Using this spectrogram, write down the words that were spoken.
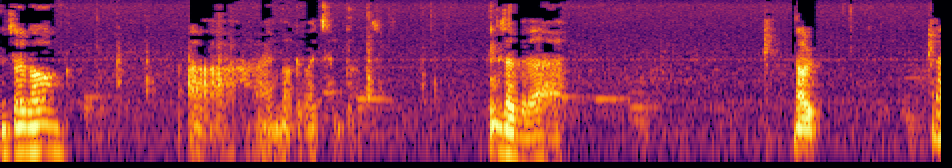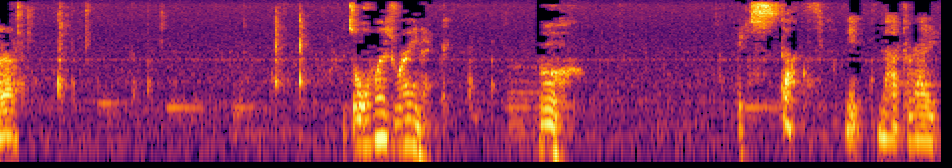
It's so long. Ah, I'm not gonna attempt that. I think it's over there. No. There. It's always raining. Ugh. It sucks. It's not right.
